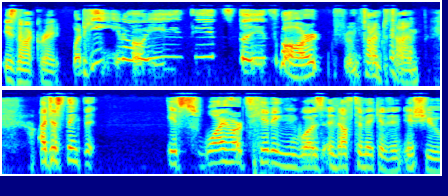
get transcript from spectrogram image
is not great, but he, you know, he, it's it's hard from time to time. I just think that if Swihart's hitting was enough to make it an issue,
